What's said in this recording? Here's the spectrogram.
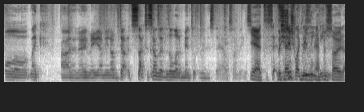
or like I don't know. Maybe I mean I've done. It sucks. It sounds like there's a lot of mental illness there or something. So. Yeah, it's, it But she's sounds just like really there's an mean. episode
